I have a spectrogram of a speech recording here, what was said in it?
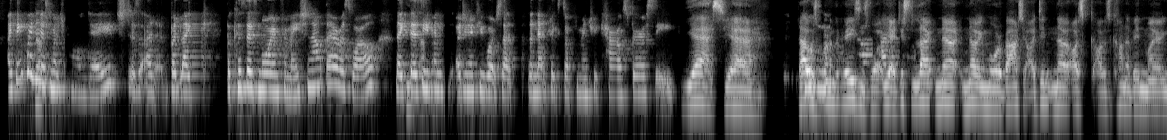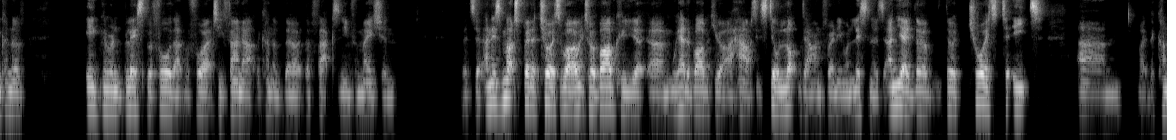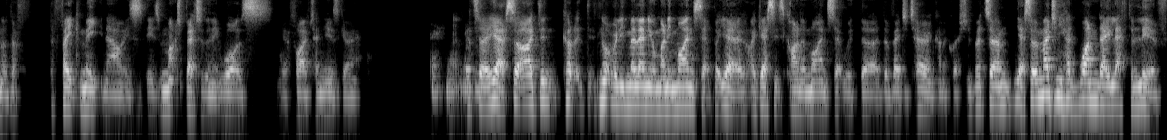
I think we're just much more engaged, uh, but like because there's more information out there as well. Like there's yeah. even I don't know if you watched that the Netflix documentary Cowspiracy. Yes, yeah, that was one of the reasons why. Yeah, just lo- know, knowing more about it. I didn't know. I was I was kind of in my own kind of ignorant bliss before that. Before I actually found out the kind of the, the facts and information. Uh, and it's much better choice as well. I went to a barbecue. Um, we had a barbecue at our house. It's still locked down for anyone listeners. And yeah, the the choice to eat um, like the kind of the the fake meat now is is much better than it was yeah, five ten years ago. Definitely. But uh, yeah, so I didn't cut it. Not really millennial money mindset, but yeah, I guess it's kind of mindset with the the vegetarian kind of question. But um, yeah, so imagine you had one day left to live,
